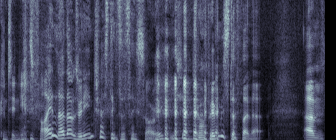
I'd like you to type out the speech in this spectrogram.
continue. It's fine. No, that was really interesting to say sorry. You should drop in with stuff like that. Um,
